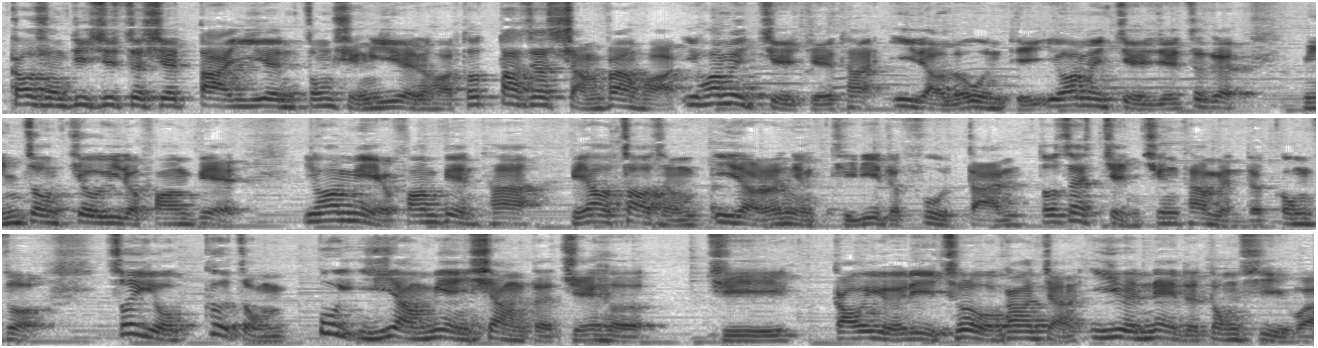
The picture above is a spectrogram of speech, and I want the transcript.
高雄地区这些大医院、中型医院的话，都大家想办法，一方面解决它医疗的问题，一方面解决这个民众就医的方便，一方面也方便他不要造成医疗人员体力的负担，都在减轻他们的工作。所以有各种不一样面向的结合。举高医为例，除了我刚刚讲医院内的东西以外，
